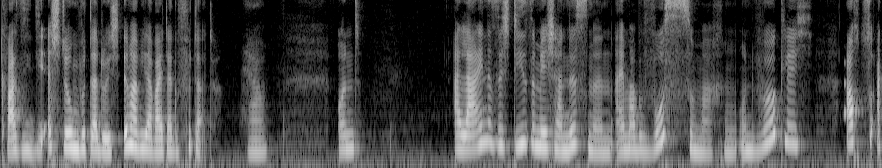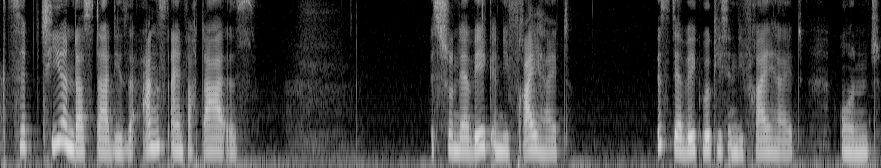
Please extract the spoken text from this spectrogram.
quasi die Essstörung wird dadurch immer wieder weiter gefüttert. Ja. Und alleine sich diese Mechanismen einmal bewusst zu machen und wirklich auch zu akzeptieren, dass da diese Angst einfach da ist, ist schon der Weg in die Freiheit. Ist der Weg wirklich in die Freiheit. Und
